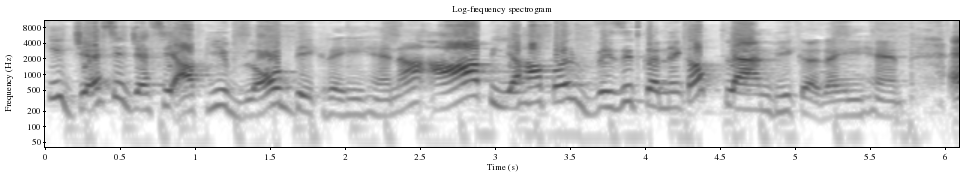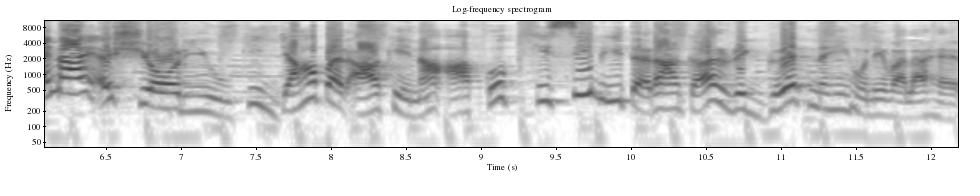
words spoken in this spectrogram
कि जैसे जैसे आप ये ब्लॉग देख रहे हैं ना, आप यहाँ पर विज़िट करने का प्लान भी कर रहे हैं। एंड आई अश्योर यू कि यहाँ पर आके ना आपको किसी भी तरह का रिग्रेट नहीं होने वाला है।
